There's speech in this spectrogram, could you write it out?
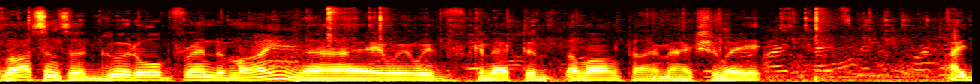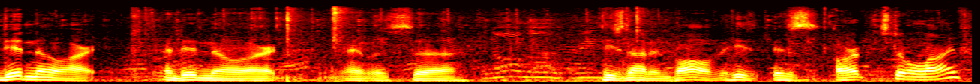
Lawson's a good old friend of mine. Uh, we, have connected a long time actually. I did know Art. I did know Art. It was, uh, he's not involved. He's, is Art still alive?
